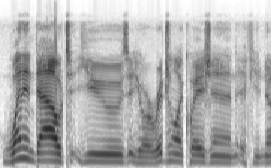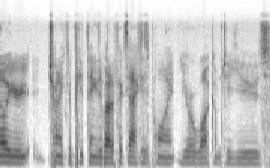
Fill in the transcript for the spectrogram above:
when in doubt, use your original equation. If you know you're trying to compute things about a fixed axis point, you're welcome to use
